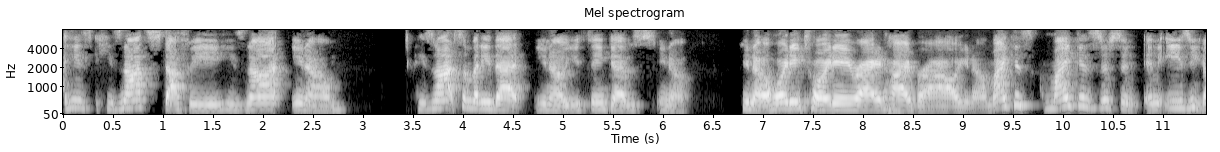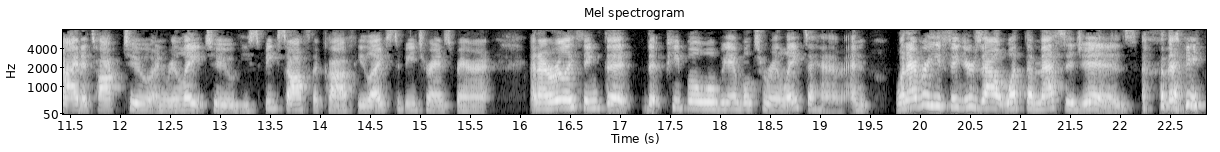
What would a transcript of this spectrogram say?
he's he's not stuffy, he's not, you know, he's not somebody that, you know, you think as, you know, you know, hoity-toity, right, highbrow. You know, Mike is Mike is just an, an easy guy to talk to and relate to. He speaks off the cuff. He likes to be transparent, and I really think that that people will be able to relate to him. And whenever he figures out what the message is, that he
